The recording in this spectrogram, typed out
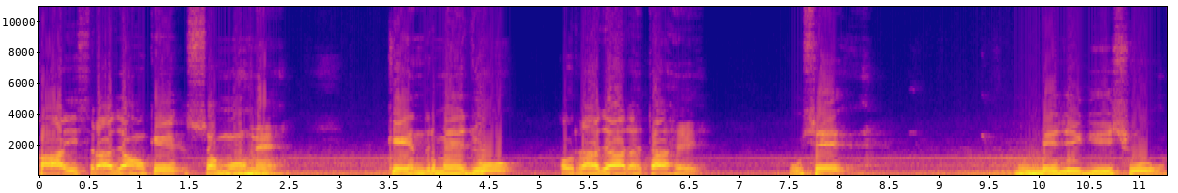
का इस राजाओं के समूह में केंद्र में जो राजा रहता है, उसे बेजिगीशु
